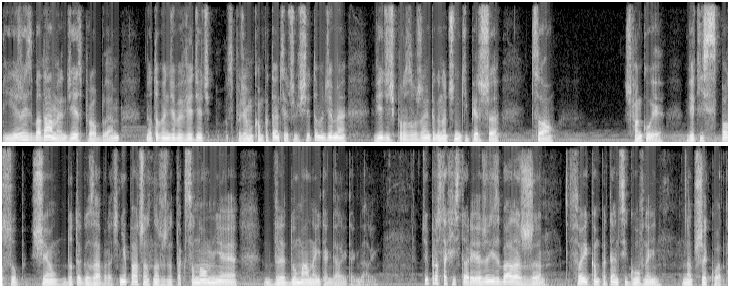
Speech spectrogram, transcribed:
I jeżeli zbadamy, gdzie jest problem, no to będziemy wiedzieć, z poziomu kompetencji oczywiście, to będziemy wiedzieć po rozłożeniu tego na czynniki pierwsze, co szwankuje, w jakiś sposób się do tego zabrać, nie patrząc na różne taksonomie wydumane itd., tak itd. Tak Czyli prosta historia, jeżeli zbadasz, że w twojej kompetencji głównej na przykład,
